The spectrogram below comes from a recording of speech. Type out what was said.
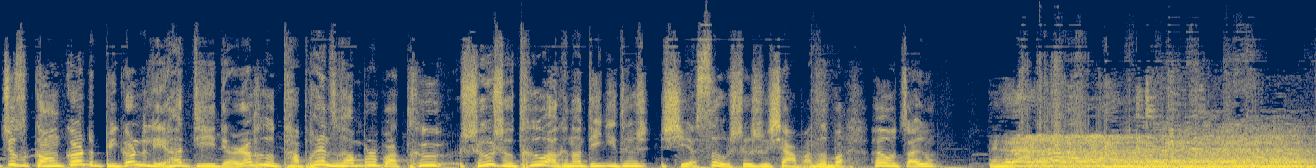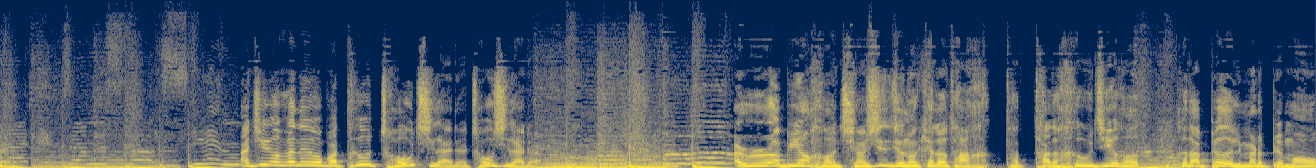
就是刚杆的比杆的脸还低一点，然后他胖子还不是把头手手头啊，可能低低头显瘦，收收下巴，这不还有这种，啊，就像还得要把头朝起来点，朝起来点。而让别人很清晰的就能看到他他他的喉结和和他鼻子里面的鼻毛，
